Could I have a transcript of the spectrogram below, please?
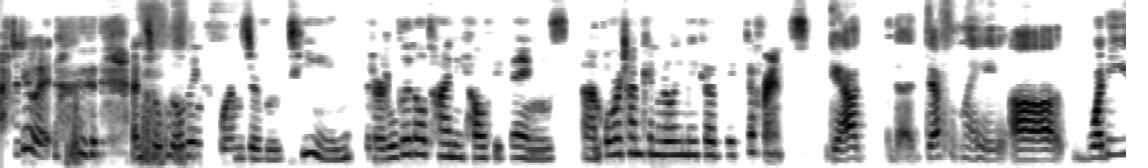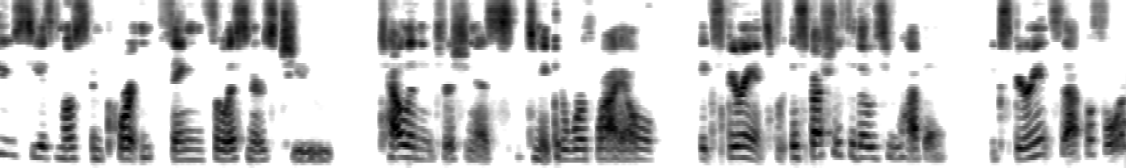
have to do it. and so building forms of routine that are little tiny healthy things um, over time can really make a big difference. Yeah, definitely. Uh, what do you see as the most important thing for listeners to tell a nutritionist to make it a worthwhile experience, especially for those who haven't experienced that before?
